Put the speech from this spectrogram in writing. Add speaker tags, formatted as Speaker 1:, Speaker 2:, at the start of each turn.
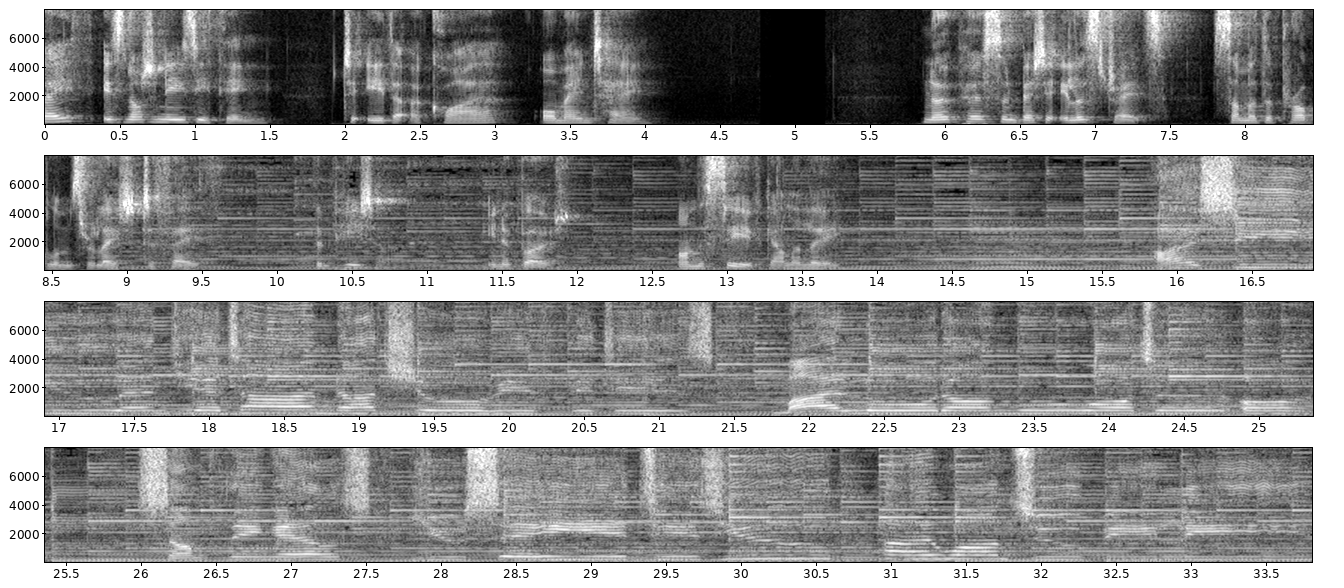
Speaker 1: Faith is not an easy thing to either acquire or maintain. No person better illustrates some of the problems related to faith than Peter in a boat on the Sea of Galilee.
Speaker 2: I see you, and yet I'm not sure if it is my Lord on the water or something else. Say it is you I want to believe.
